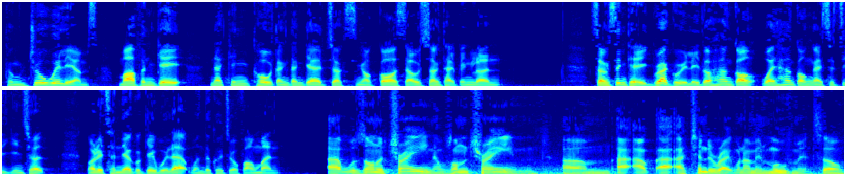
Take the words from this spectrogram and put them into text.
同 Joe Williams、Marvin Gaye、Nat King Cole 等等嘅爵士乐歌手相提并论。上星期 Gregory 嚟到香港为香港艺术节演出，我哋趁呢一个机会咧揾到佢做访问。 I was on a train. I was on a train. Um, I, I, I tend to write when I'm in movement. So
